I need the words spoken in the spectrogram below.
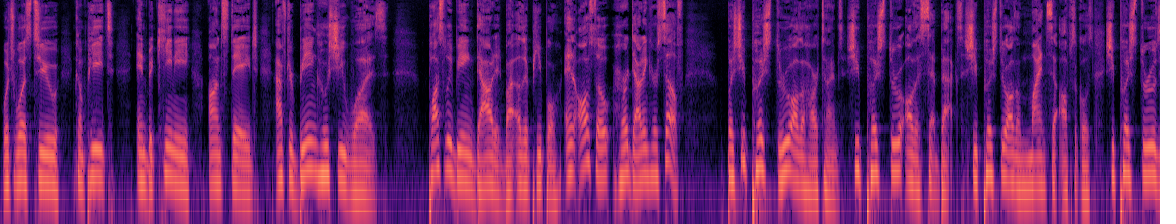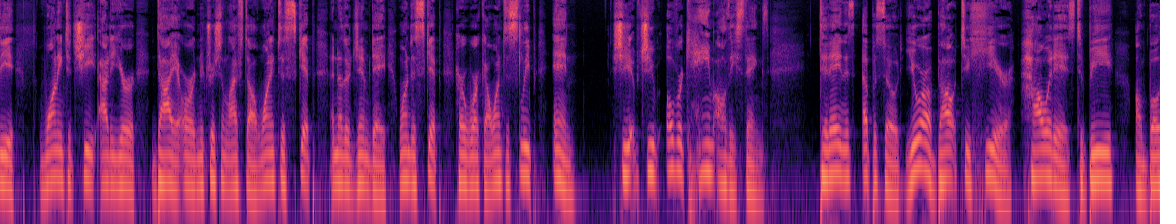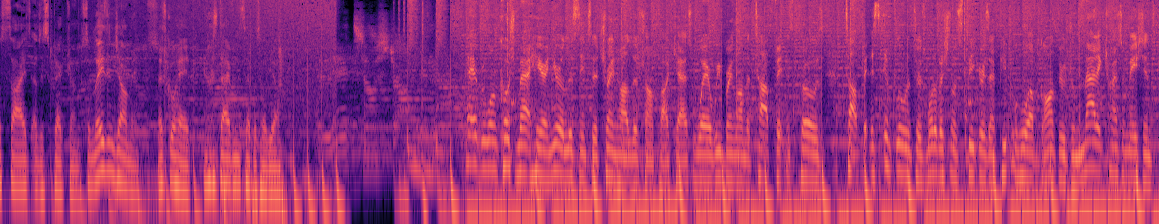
which was to compete in bikini on stage after being who she was possibly being doubted by other people and also her doubting herself. But she pushed through all the hard times. She pushed through all the setbacks. She pushed through all the mindset obstacles. She pushed through the wanting to cheat out of your diet or nutrition lifestyle, wanting to skip another gym day, wanting to skip her workout, wanting to sleep in. She she overcame all these things. Today in this episode, you are about to hear how it is to be on both sides of the spectrum. So, ladies and gentlemen, let's go ahead and let's dive into this episode, y'all. Hey everyone, Coach Matt here, and you're listening to the Train Hard Live Strong podcast, where we bring on the top fitness pros, top fitness influencers, motivational speakers, and people who have gone through dramatic transformations.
